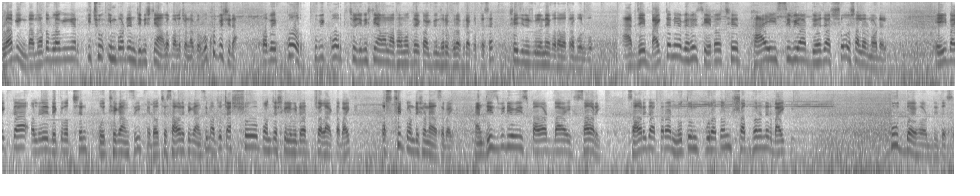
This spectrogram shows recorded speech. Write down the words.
ব্লগিং বা মোটর ব্লগিংয়ের কিছু ইম্পর্টেন্ট জিনিস নিয়ে আলোপ আলোচনা করব। খুব বেশি না, তবে কোর খুবই কোর কিছু জিনিস নিয়ে আমার মাথার মধ্যে কয়েকদিন ধরে ঘোরাফেরা করতেছে, সেই জিনিসগুলো নিয়ে কথাবার্তা বলব। আর যেই বাইকটা নিয়ে বের হয়েছি, এটা হচ্ছে থাই সিবিআর দু হাজার ষোলো সালের মডেল এই বাইকটা অলরেডি দেখতে পাচ্ছেন ওই থেকে আনছি? এটা হচ্ছে সাওয়ারি থেকে আনছি। মাত্র চারশো পঞ্চাশ কিলোমিটার চলা একটা বাইক। অস্থির কন্ডিশনে আছে bike. And this video is powered by Sawari. সাওয়ারিতে আপনারা নতুন, পুরাতন, সব ধরনের বাইক খুদ দেয় হর্ন দিতেছে।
